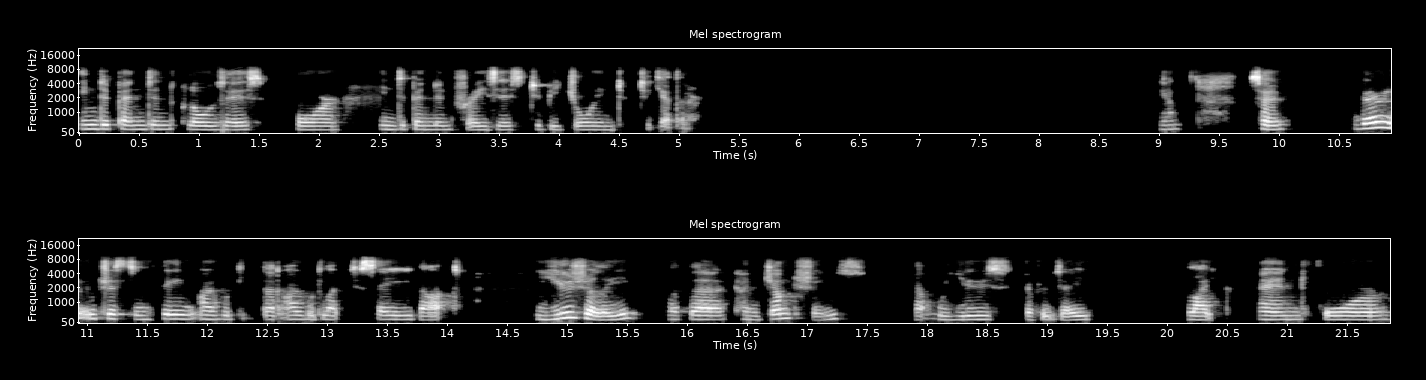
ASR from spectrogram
independent clauses or independent phrases to be joined together. Yeah, so very interesting thing I would that I would like to say that usually the conjunctions that we use every day, like and for,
